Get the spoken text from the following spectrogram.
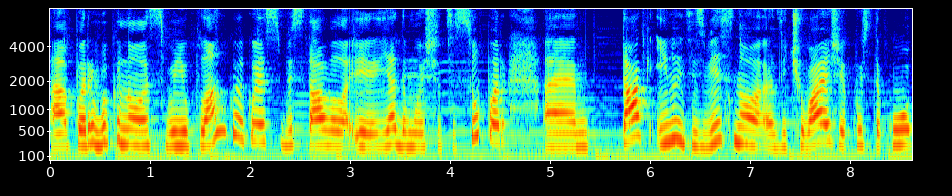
е, перевиконала свою планку, яку я собі ставила, і я думаю, що це супер. Е, так, іноді, звісно, відчуваєш якусь таку.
